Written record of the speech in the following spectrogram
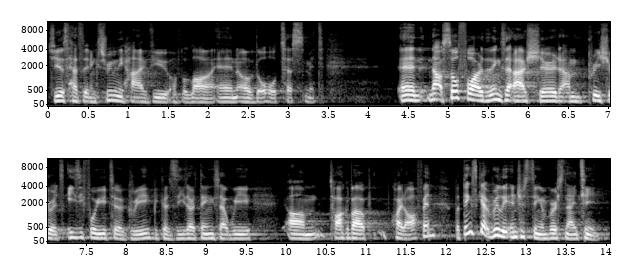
Jesus has an extremely high view of the law and of the Old Testament. And now, so far, the things that I've shared, I'm pretty sure it's easy for you to agree because these are things that we um, talk about quite often. But things get really interesting in verse 19.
